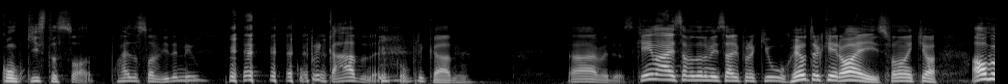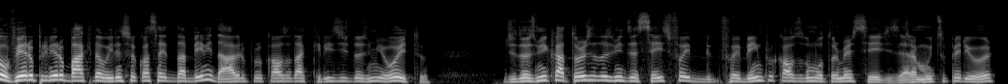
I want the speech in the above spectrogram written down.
conquista só pro resto da sua vida é meio complicado, né? Complicado. Ai, meu Deus. Quem mais tá mandando mensagem por aqui? O Reuter Queiroz, falando aqui, ó. Ao meu ver, o primeiro baque da Williams foi com a saída da BMW por causa da crise de 2008. De 2014 a 2016 foi, foi bem por causa do motor Mercedes. Era muito superior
